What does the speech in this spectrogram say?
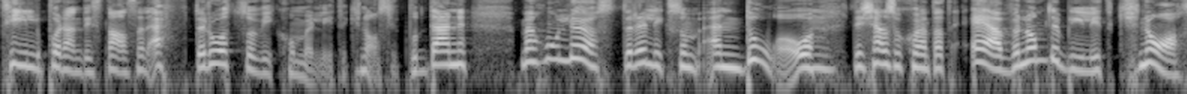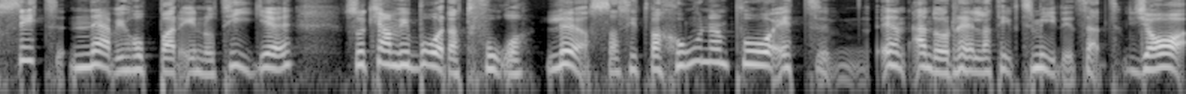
till på den distansen efteråt så vi kommer lite knasigt på den. Men hon löste det liksom ändå och det känns så skönt att även om det blir lite knasigt när vi hoppar 1,10 så kan vi båda två lösa situationen på ett ändå relativt smidigt sätt. ja,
